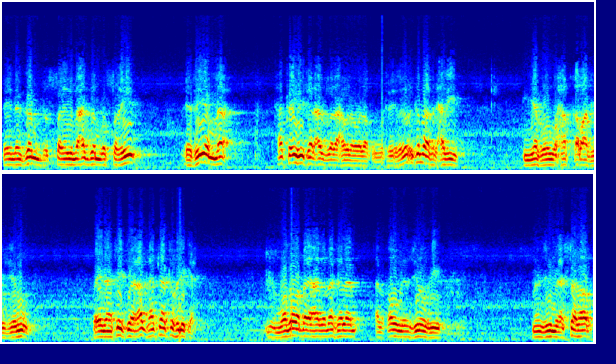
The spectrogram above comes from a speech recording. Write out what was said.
فإن الذنب الصغير مع الذنب الصغير يتجمع حتى يهلك العبد ولا حول ولا قوة إلا بالله كما في الحديث إن يكون محقرات الذنوب فإنها تجتمع العبد حتى تهلكه. وضرب هذا مثلا القوم ينزلون في منزل من السفر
